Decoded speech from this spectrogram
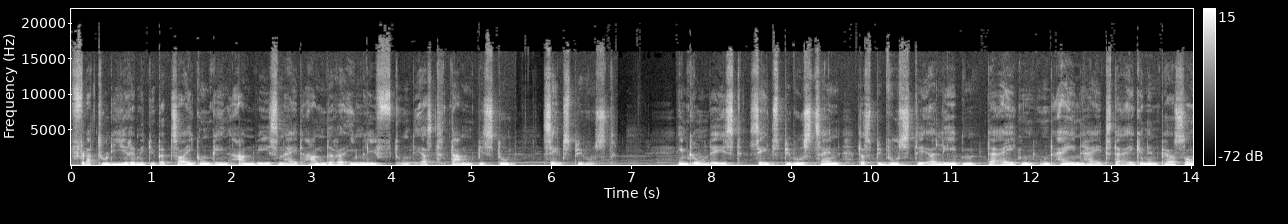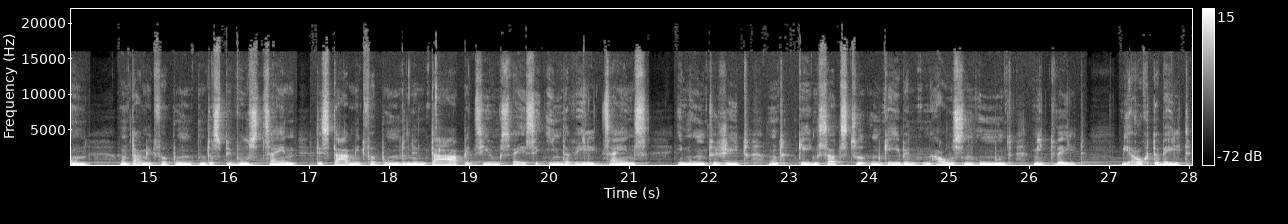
flatuliere mit Überzeugung in Anwesenheit anderer im Lift und erst dann bist du selbstbewusst. Im Grunde ist Selbstbewusstsein das bewusste Erleben der Eigen- und Einheit der eigenen Person und damit verbunden das Bewusstsein des damit verbundenen Da- bzw. in der Weltseins im Unterschied und Gegensatz zur umgebenden Außen-, Um- und Mitwelt, wie auch der Welt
